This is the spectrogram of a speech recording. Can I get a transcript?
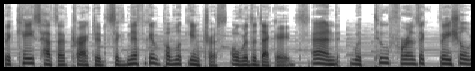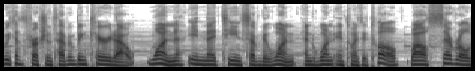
The case has attracted significant public interest over the decades, and with two forensic facial reconstructions having been carried out, one in 1971 and one in 2012, while several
